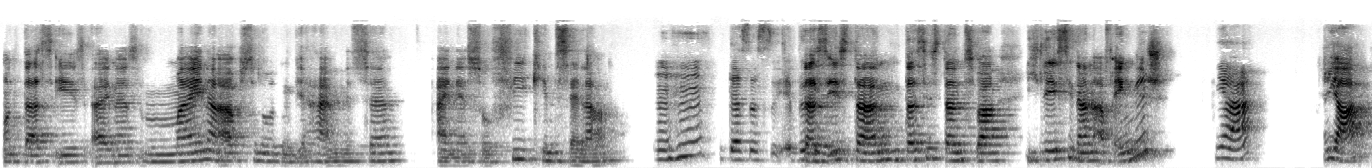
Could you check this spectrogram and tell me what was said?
und das ist eines meiner absoluten Geheimnisse, eine Sophie Kinsella. Mhm, das ist das ist dann, das ist dann zwar, ich lese sie dann auf Englisch. Ja. Ja,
